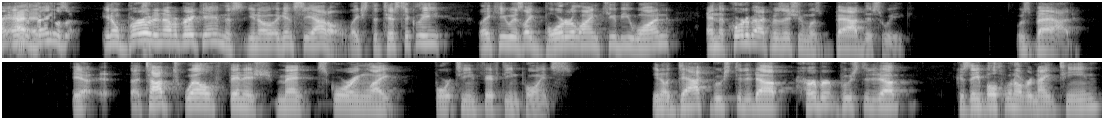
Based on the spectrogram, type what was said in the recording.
And the Bengals, you know, Burrow didn't have a great game this, you know, against Seattle. Like statistically, like he was like borderline QB one, and the quarterback position was bad this week. Was bad. Yeah, a top 12 finish meant scoring like 14, 15 points. You know, Dak boosted it up, Herbert boosted it up because they both went over 19,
